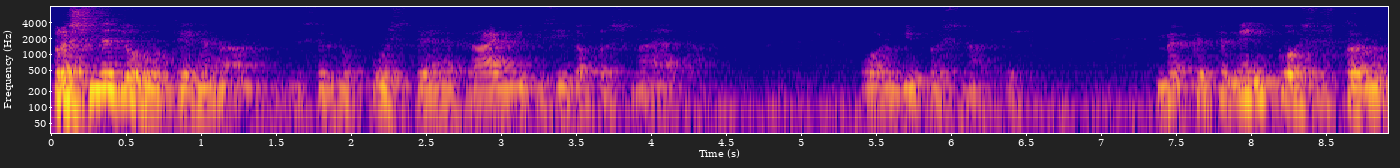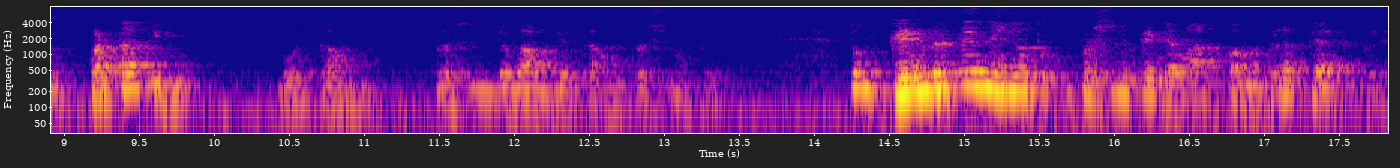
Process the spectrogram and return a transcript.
प्रश्न जो होते हैं ना, जैसे लोग पूछते हैं कि आज भी किसी का प्रश्न आया था, और भी प्रश्न आते हैं। मैं कितनी ही कोशिश करूँ, करता भी हूँ, बोलता हूँ, प्रश्न, जवाब देता हूँ प्रश्नों के। तुम केंद्रते नहीं हो तो प्रश्न के जवाब का मतलब क्या निकलेगा?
